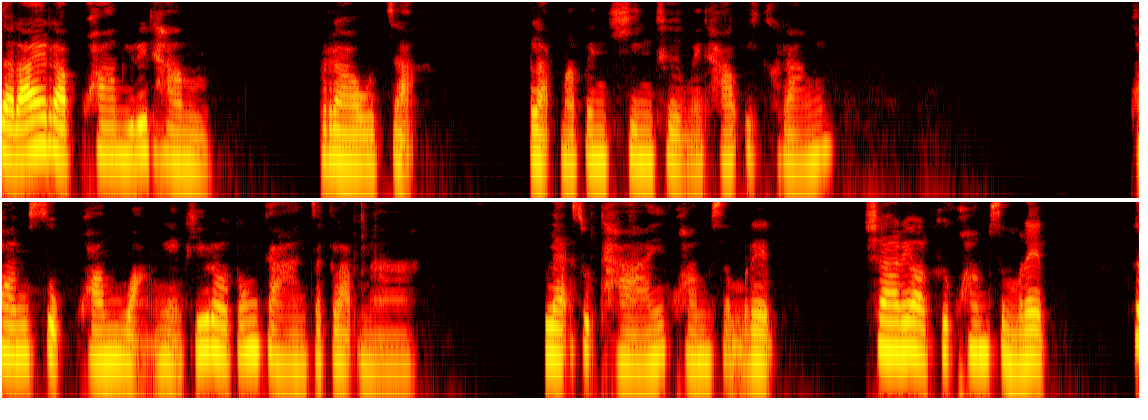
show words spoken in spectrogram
จะได้รับความยุติธรรม เราจะกลับมาเป็นคิงถือไม้เท้าอีกครั้ง ความสุขความหวังอย่างที่เราต้องการจะกลับมา และสุดท้ายความสำเร็จ ชาริออตคือความสำเร็จ เพื่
